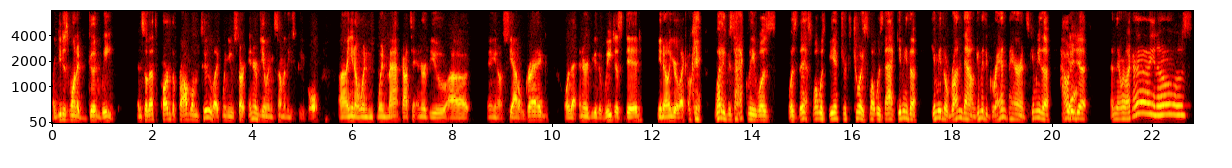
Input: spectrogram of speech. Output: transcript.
Like you just wanted good wheat. And so that's part of the problem too. Like when you start interviewing some of these people, uh, you know, when when Matt got to interview uh, you know, Seattle Greg or that interview that we just did, you know, you're like, okay, what exactly was was this? What was Beatrix Choice? What was that? Give me the give me the rundown. Give me the grandparents. Give me the how yeah. did you? And they were like, ah, you know, was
